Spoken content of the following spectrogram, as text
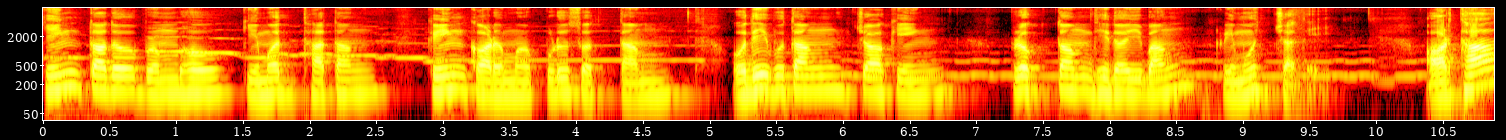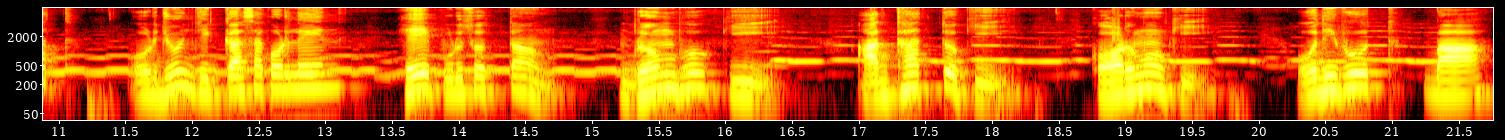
কিং তদ ব্রহ্ম কিমধ্যাতং, কিং কর্ম পুরুষোত্তম, অধিভূতং চ কিং প্রোক্তম হৃদয়বং কৃমুচ্যতে অর্থাৎ অর্জুন জিজ্ঞাসা করলেন হে পুরুষোত্তম ব্রহ্ম কি আধ্যাত্ম কি কর্ম কি অধিভূত বা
